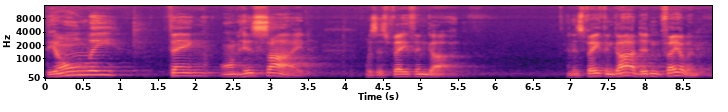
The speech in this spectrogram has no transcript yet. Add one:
The only thing on his side was his faith in God. And his faith in God didn't fail him.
